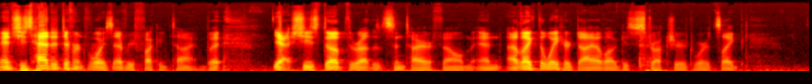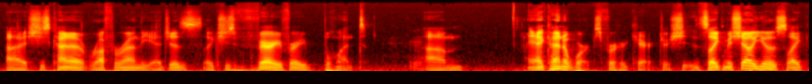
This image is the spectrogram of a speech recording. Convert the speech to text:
and she's had a different voice every fucking time. But yeah, she's dubbed throughout this entire film. And I like the way her dialogue is structured, where it's like uh, she's kind of rough around the edges. Like she's very, very blunt. Um, and it kind of works for her character. She, it's like Michelle Yeoh's like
